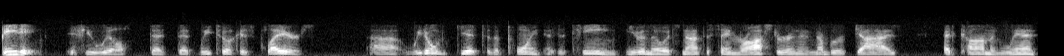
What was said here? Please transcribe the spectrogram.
beating, if you will, that that we took as players, uh, we don't get to the point as a team, even though it's not the same roster and a number of guys had come and went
